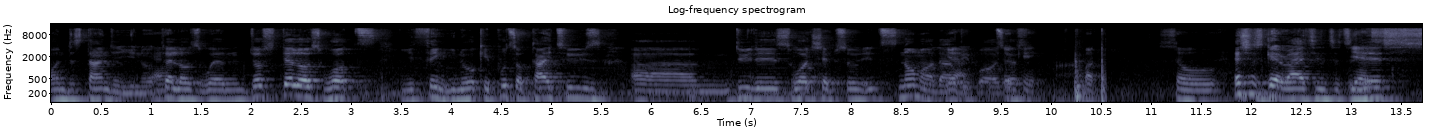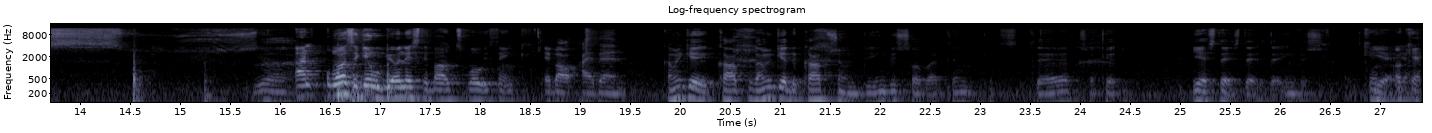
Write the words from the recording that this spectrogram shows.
understanding. You know, Yeah. tell us when. Just tell us what you think. You know, okay, put subtitles. Um, do this. Watch episode. It's normal that yeah, but it's just okay. But so let's just get right into Yes. Today's. And once again, we'll be honest about what we think. about Ivan. Can we get cap? Can we get the caption? The English sub. I think it's there. Check it. Yes, there, it's there, it's there. English. Okay. Yeah, yeah. okay.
